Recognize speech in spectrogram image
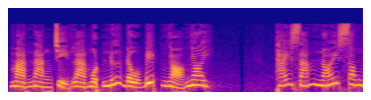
mà nàng chỉ là một nữ đầu bếp nhỏ nhoi. Thái giám nói xong,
